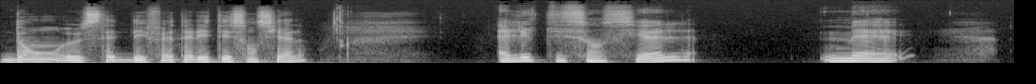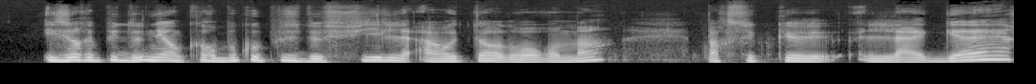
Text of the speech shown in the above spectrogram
dans cette défaite. Elle est essentielle? Elle est essentielle, mais ils auraient pu donner encore beaucoup plus de fil à retordre aux Romains parce que la guerre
